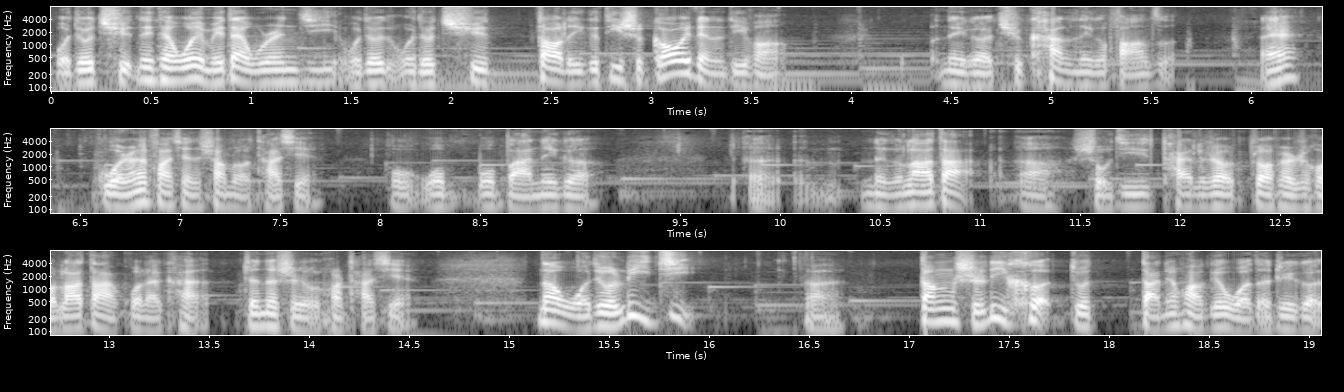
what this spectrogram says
我就去，那天我也没带无人机，我就我就去到了一个地势高一点的地方，那个去看了那个房子，哎，果然发现上面有塌陷，我我我把那个呃那个拉大啊，手机拍了照照片之后拉大过来看，真的是有一块塌陷，那我就立即啊。当时立刻就打电话给我的这个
